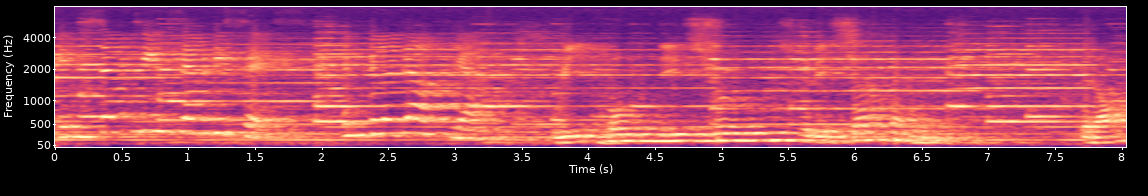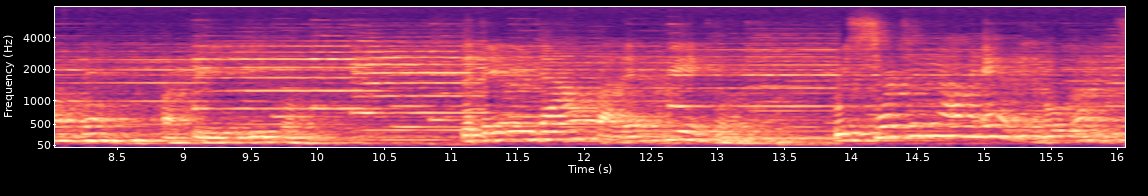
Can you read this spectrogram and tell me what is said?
in 1776, in Philadelphia, We hold these truths to be self-evident, that all men are created that they are endowed by their Creator with certain unalienable rights,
